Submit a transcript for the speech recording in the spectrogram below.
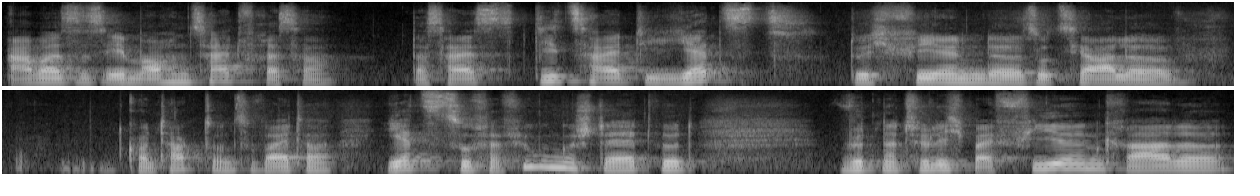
aber es ist eben auch ein Zeitfresser. Das heißt, die Zeit, die jetzt durch fehlende soziale Kontakte und so weiter jetzt zur Verfügung gestellt wird, wird natürlich bei vielen gerade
